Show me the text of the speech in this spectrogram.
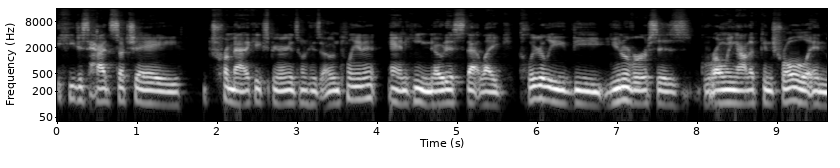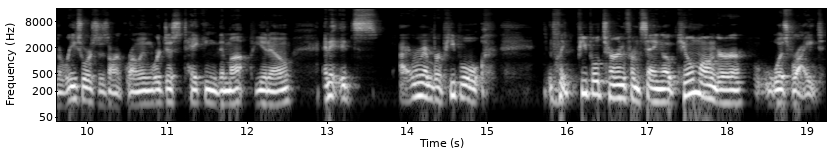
he just had such a traumatic experience on his own planet and he noticed that like clearly the universe is growing out of control and the resources aren't growing we're just taking them up you know and it, it's i remember people like people turn from saying oh killmonger was right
